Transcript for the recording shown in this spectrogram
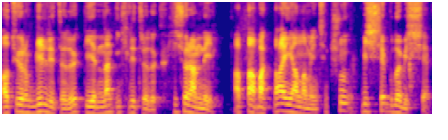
atıyorum 1 litre dök, diğerinden 2 litre dök. Hiç önemli değil. Hatta bak daha iyi anlaman için şu bir şişe bu da bir şişe.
